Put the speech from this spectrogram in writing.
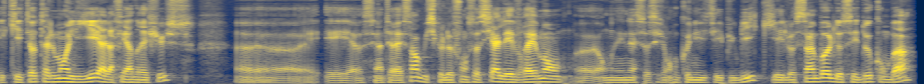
et qui est totalement lié à l'affaire Dreyfus. Euh, et euh, c'est intéressant puisque le Fonds social est vraiment, euh, on est une association reconnue d'utilité publique, qui est le symbole de ces deux combats,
